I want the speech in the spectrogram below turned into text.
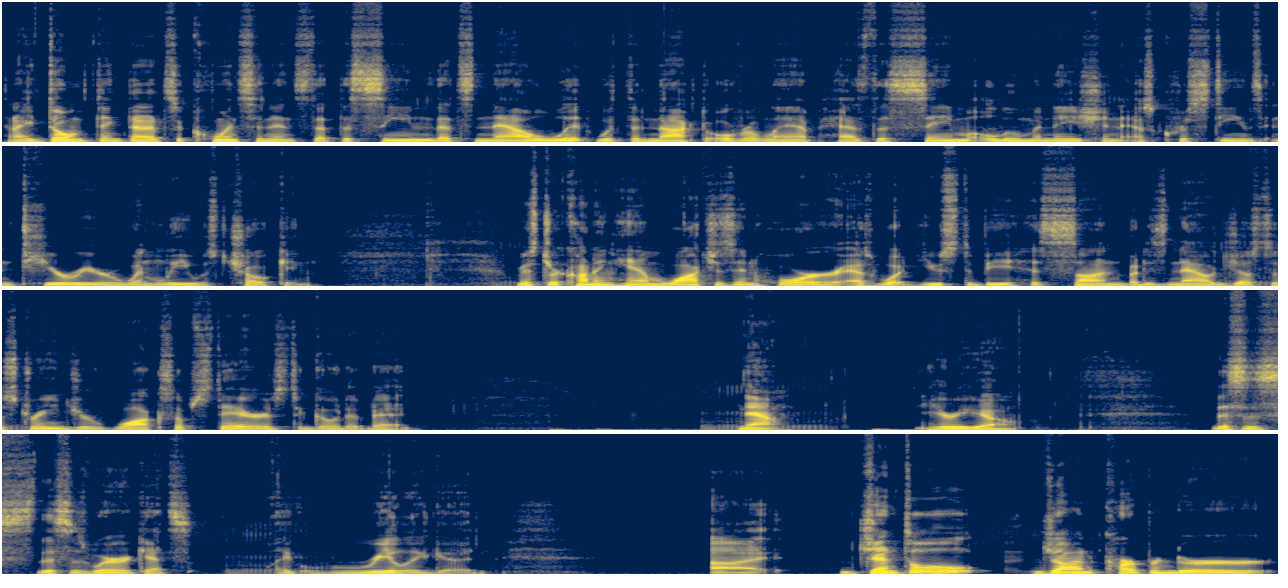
And I don't think that it's a coincidence that the scene that's now lit with the knocked over lamp has the same illumination as Christine's interior when Lee was choking. Mr. Cunningham watches in horror as what used to be his son, but is now just a stranger, walks upstairs to go to bed. Now, here we go. This is this is where it gets like really good. Uh, gentle John Carpenter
